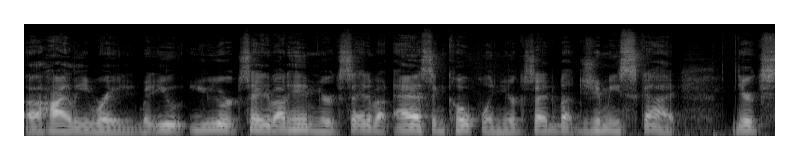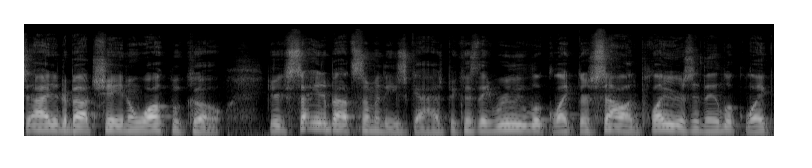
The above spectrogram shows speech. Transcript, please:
uh, highly rated. But you you're excited about him. You're excited about Addison Copeland. You're excited about Jimmy Scott. You're excited about Shane Nwakpuko. You're excited about some of these guys because they really look like they're solid players and they look like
